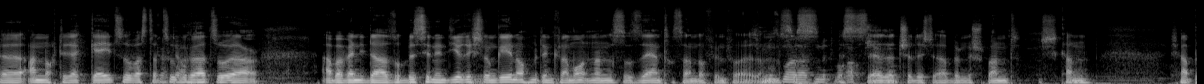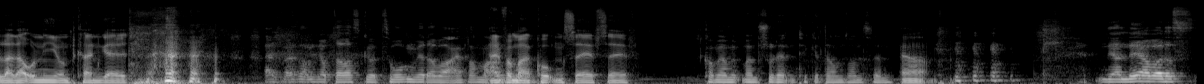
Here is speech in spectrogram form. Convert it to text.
äh, an noch direkt Gate, so was dazu Gehört dazu. so ja. Aber wenn die da so ein bisschen in die Richtung gehen, auch mit den Klamotten, dann ist das sehr interessant auf jeden Fall. Ich Dann muss ist mal das das Mittwoch ist sehr, sehr abchecken. chillig, ja, bin gespannt. Ich kann, ich habe leider Uni und kein Geld. Ja, ich weiß auch nicht, ob da was gezogen wird, aber einfach mal. Einfach mal angucken. gucken, safe, safe. Ich komme ja mit meinem Studententicket da umsonst hin. Ja, Ja, nee, aber das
